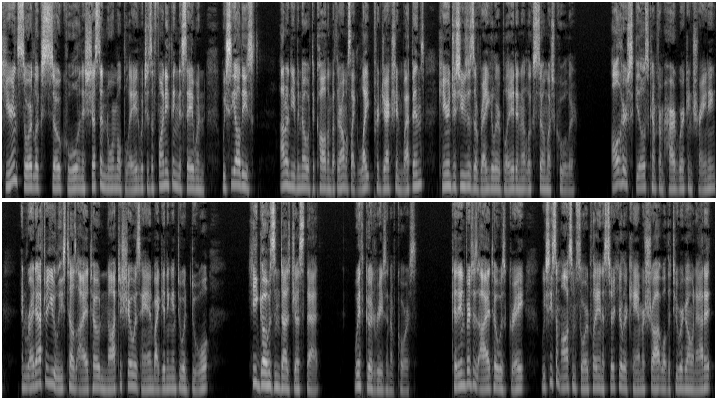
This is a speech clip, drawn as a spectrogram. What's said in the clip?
Kirin's sword looks so cool and it's just a normal blade, which is a funny thing to say when we see all these I don't even know what to call them, but they're almost like light projection weapons. Kirin just uses a regular blade and it looks so much cooler. All her skills come from hard work and training, and right after Julis tells Ayato not to show his hand by getting into a duel, he goes and does just that. With good reason, of course. Kirin versus Ayato was great. We see some awesome swordplay and a circular camera shot while the two are going at it.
